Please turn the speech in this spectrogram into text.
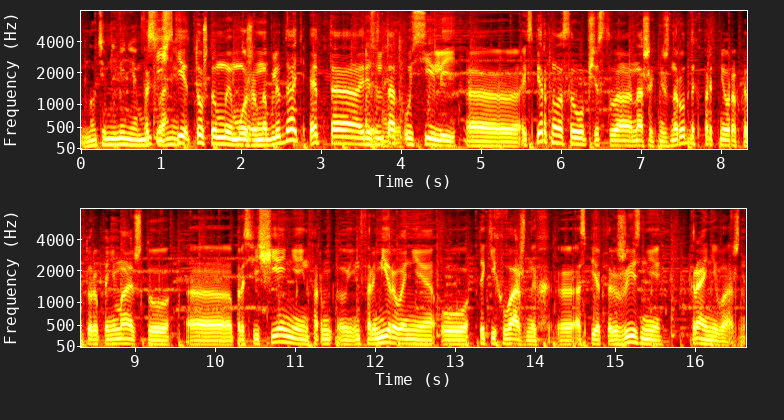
Но, тем не менее, мы Фактически вами... то, что мы можем наблюдать, это результат усилий э, экспертного сообщества, наших международных партнеров, которые понимают, что э, просвещение, информ... информирование о таких важных э, аспектах жизни крайне важно.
